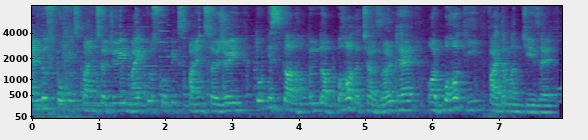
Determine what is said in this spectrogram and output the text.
endoscopic spine surgery microscopic spine surgery तो इसका अल्हम्दुलिल्लाह बहुत अच्छा रिज़ल्ट है और बहुत ही फ़ायदेमंद चीज़ है।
